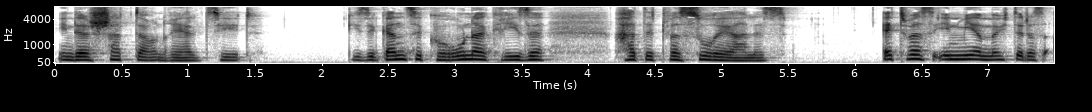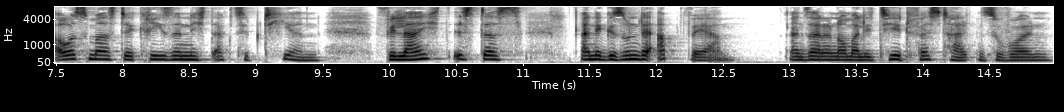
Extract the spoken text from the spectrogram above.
in der Shutdown-Realität. Diese ganze Corona-Krise hat etwas Surreales. Etwas in mir möchte das Ausmaß der Krise nicht akzeptieren. Vielleicht ist das eine gesunde Abwehr, an seiner Normalität festhalten zu wollen,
